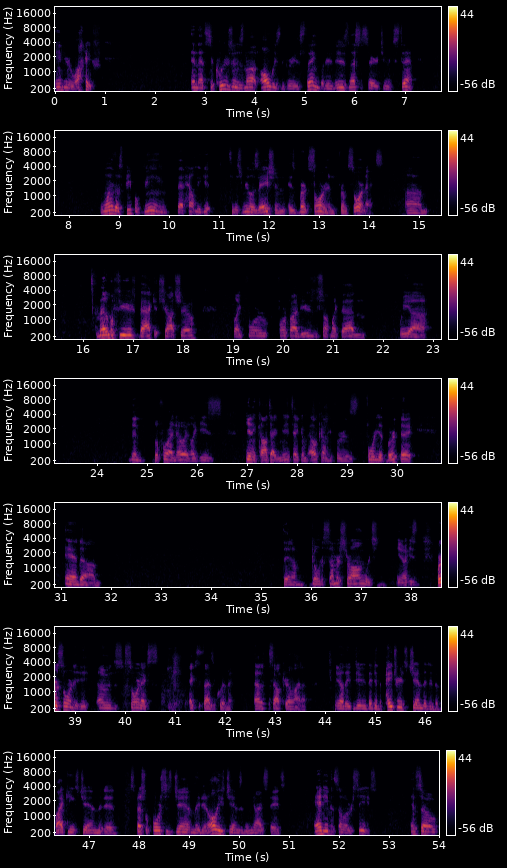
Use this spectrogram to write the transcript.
in your life and that seclusion is not always the greatest thing, but it is necessary to an extent. One of those people being that helped me get to this realization is Bert Sorin from Sorinex. Um, met him a few years back at Shot Show, like four four or five years or something like that, and we uh, then before I know it, like he's getting in contact with me to take him elk hunting for his 40th birthday, and um, Then I'm going to Summer Strong, which you know he's Bert Sorin owns Sorinex exercise equipment out of South Carolina. You know they do they did the Patriots gym, they did the Vikings gym, they did Special Forces gym, they did all these gyms in the United States, and even some overseas. And so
